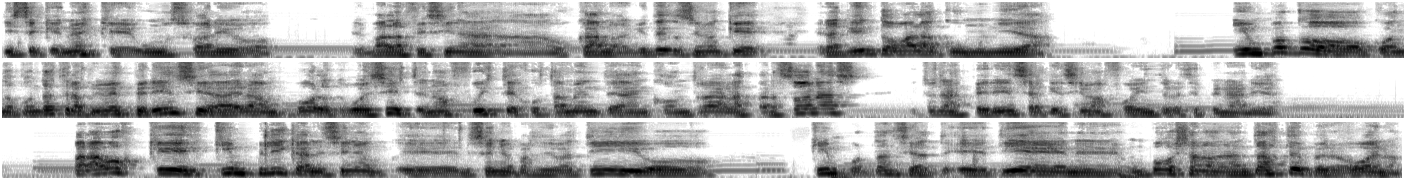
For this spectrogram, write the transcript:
Dice que no es que un usuario va a la oficina a buscar al arquitecto, sino que el arquitecto va a la comunidad. Y un poco cuando contaste la primera experiencia, era un poco lo que vos hiciste, ¿no? Fuiste justamente a encontrar a las personas y tuve una experiencia que encima fue interdisciplinaria. Para vos, ¿qué, qué implica el diseño, eh, participativo? ¿Qué importancia eh, tiene? Un poco ya lo adelantaste, pero bueno,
